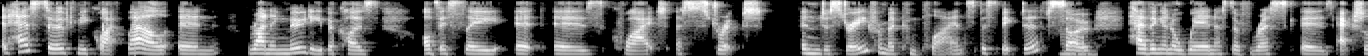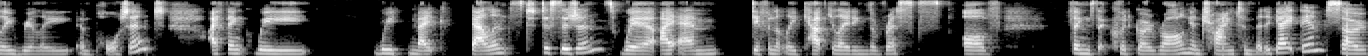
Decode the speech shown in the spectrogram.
it has served me quite well in running Moodi because obviously it is quite a strict industry from a compliance perspective. So mm-hmm. having an awareness of risk is actually really important. I think we we make balanced decisions where I am definitely calculating the risks of things that could go wrong and trying to mitigate them. So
